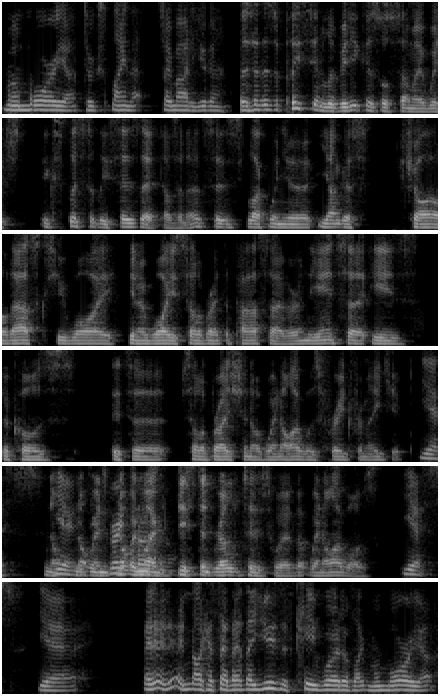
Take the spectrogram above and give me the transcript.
memoria to explain that. So, Marty, you're going to. But so there's a piece in Leviticus or somewhere which explicitly says that, doesn't it? It says like when your youngest child asks you why, you know, why you celebrate the Passover, and the answer is because it's a celebration of when I was freed from Egypt. Yes. Not, yeah, not it's, when, it's very not when my distant relatives were, but when I was. Yes. Yeah. And, and, and like I said, they, they use this key word of like memoria.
